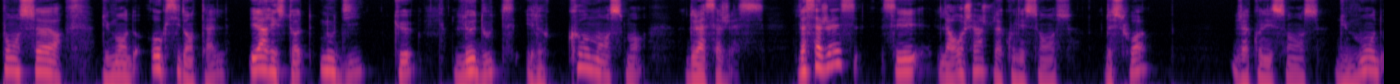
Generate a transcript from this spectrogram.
penseurs du monde occidental. Et Aristote nous dit que le doute est le commencement de la sagesse. La sagesse, c'est la recherche de la connaissance de soi, de la connaissance du monde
